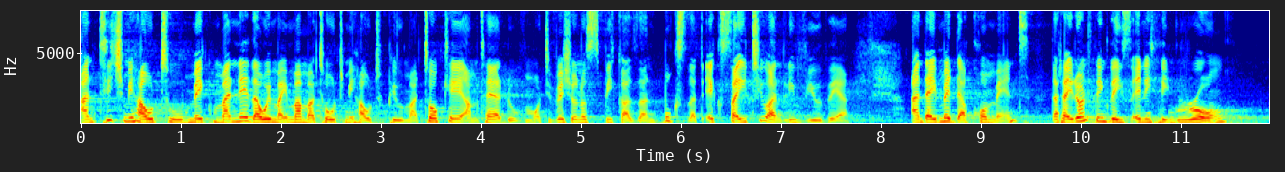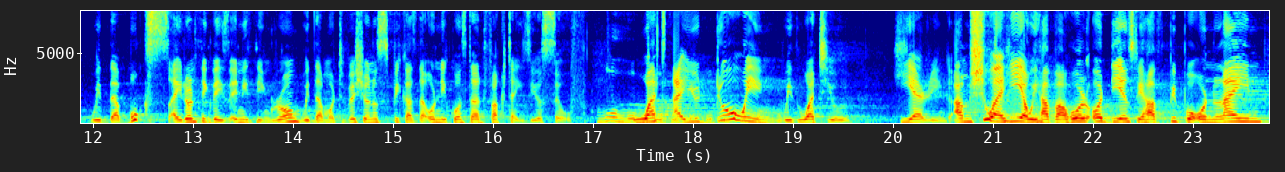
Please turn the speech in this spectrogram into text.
and teach me how to make money the way my mama taught me how to peel matoke. I'm tired of motivational speakers and books that excite you and leave you there. And I made a comment that I don't think there is anything wrong with the books. I don't think there is anything wrong with the motivational speakers. The only constant factor is yourself. What are you doing with what you're hearing? I'm sure here we have a whole audience, we have people online.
